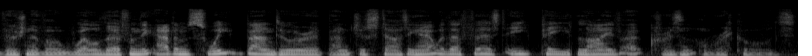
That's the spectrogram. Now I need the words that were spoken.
Version of Oh Well there from the Adam Sweet Band, who are a band just starting out with their first EP live at Crescent Records.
